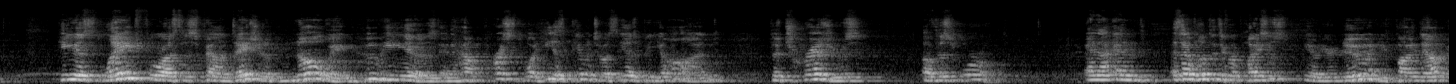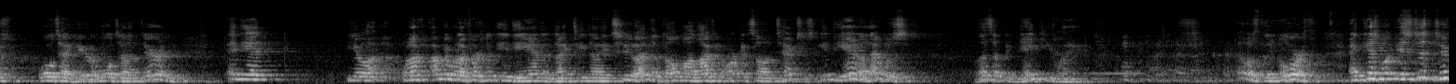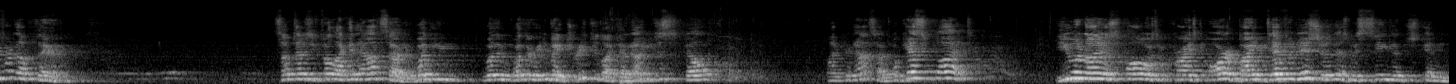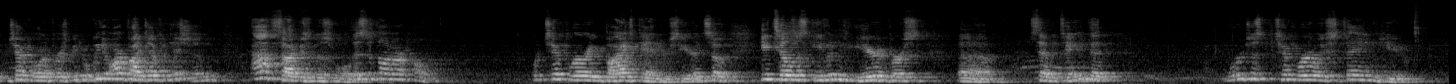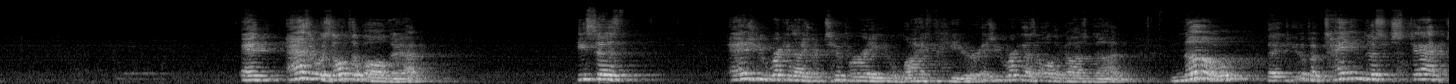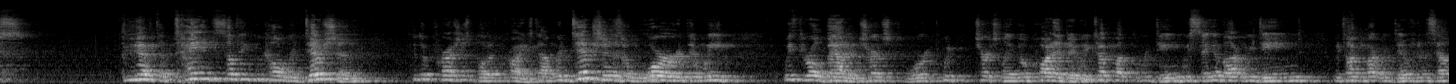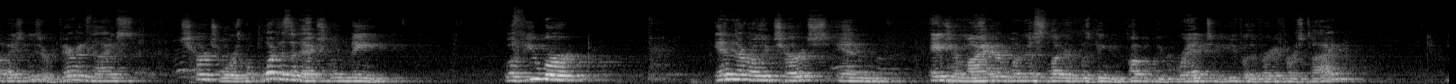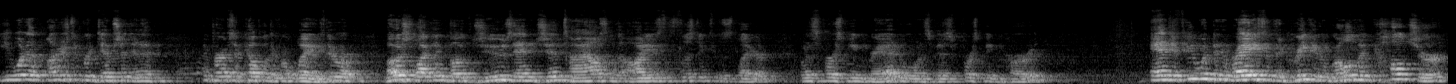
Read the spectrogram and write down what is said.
He has laid for us this foundation of knowing who He is and how precious what He has given to us is beyond the treasures of this world. And, and as I've lived in different places, you know, you're new and you find out there's worlds out here and worlds out there. And, and yet, you know, when I, I remember when I first went to Indiana in 1992, I lived all my life in Arkansas and Texas. Indiana, that was, well, that's up in Yankee land. That was the north. And guess what? It's just different up there. Sometimes you felt like an outsider. Whether you whether whether anybody treated you like that or not, you just felt like you're an outsider. Well, guess what? You and I, as followers of Christ, are by definition, as we see in, chapter 1 of 1 Peter, we are by definition outsiders in this world. This is not our home. We're temporary bystanders here. And so he tells us, even here in verse uh, 17, that we're just temporarily staying here. And as a result of all that, he says, as you recognize your temporary life here, as you recognize all that God's done, know that you have obtained this status. You have obtained something we call redemption through the precious blood of Christ. Now, redemption is a word that we, we throw about in church word, we, church lingo quite a bit. We talk about the redeemed, we sing about redeemed, we talk about redemption and salvation. These are very nice church wars, but what does it actually mean? Well, if you were in the early church in Asia Minor, when this letter was being publicly read to you for the very first time, you would have understood redemption in, a, in perhaps a couple of different ways. There were most likely both Jews and Gentiles in the audience that's listening to this letter when it's first being read or when it's first being heard. And if you had been raised in the Greek and Roman culture,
